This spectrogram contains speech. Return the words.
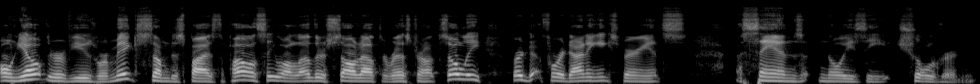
On Yelp, the reviews were mixed. Some despised the policy, while others sought out the restaurant solely for, for a dining experience. A sans noisy children.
